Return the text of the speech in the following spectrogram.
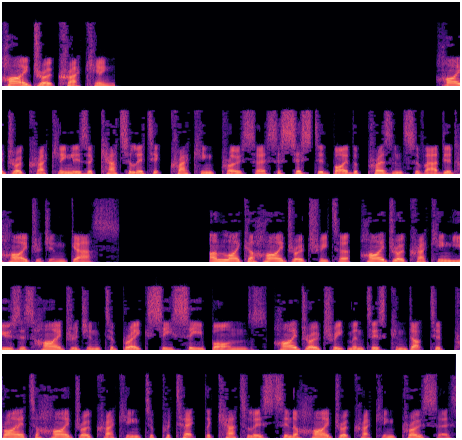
Hydrocracking Hydrocracking is a catalytic cracking process assisted by the presence of added hydrogen gas. Unlike a hydrotreater, hydrocracking uses hydrogen to break C-C bonds hydrotreatment is conducted prior to hydrocracking to protect the catalysts in a hydrocracking process.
